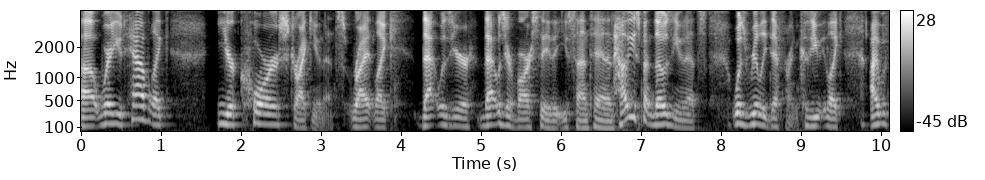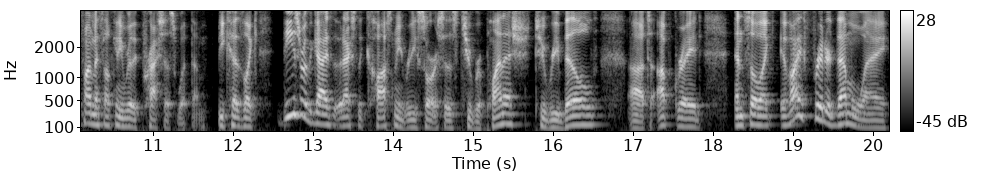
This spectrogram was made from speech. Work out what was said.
uh, where you'd have like your core strike units, right? Like that was your that was your varsity that you sent in and how you spent those units was really different because you like i would find myself getting really precious with them because like these were the guys that would actually cost me resources to replenish to rebuild uh, to upgrade and so like if i frittered them away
